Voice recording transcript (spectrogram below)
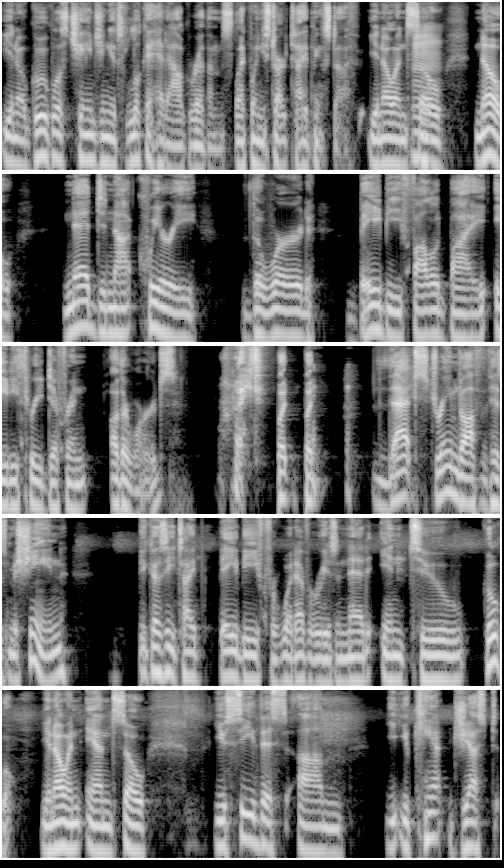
you know Google's changing its look ahead algorithms, like when you start typing stuff, you know, and so mm. no, Ned did not query the word baby followed by 83 different other words. Right. But but that streamed off of his machine because he typed baby for whatever reason, Ned, into Google you know, and and so you see this. Um, you, you can't just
